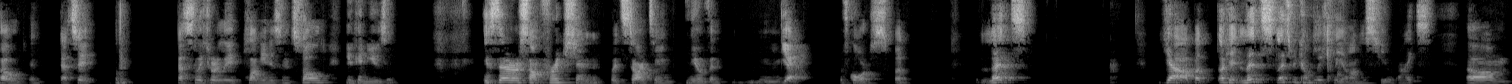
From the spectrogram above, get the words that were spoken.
code and that's it. That's literally it. Plugin is installed. You can use it. Is there some friction with starting NeoVim? Mm, yeah, of course. But let's yeah, but okay, let's let's be completely honest here, right? Um,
